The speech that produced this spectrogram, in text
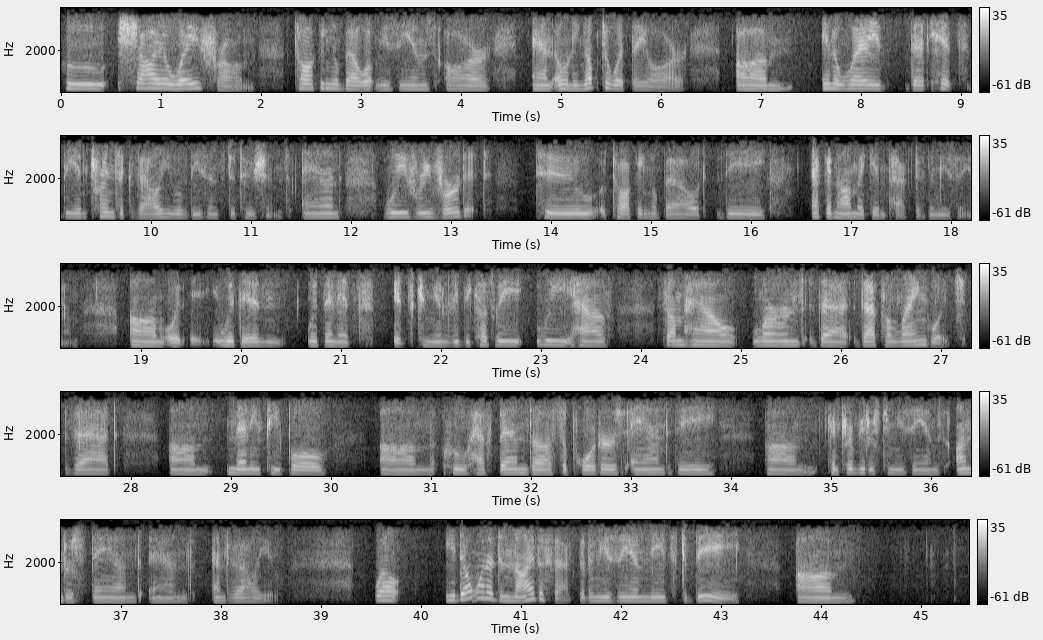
who shy away from talking about what museums are and owning up to what they are um, in a way that hits the intrinsic value of these institutions. And we've reverted to talking about the economic impact of the museum um, within within its its community because we we have somehow learned that that's a language that um, many people um, who have been the supporters and the um, contributors to museums understand and and value. Well, you don't want to deny the fact that a museum needs to be um,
